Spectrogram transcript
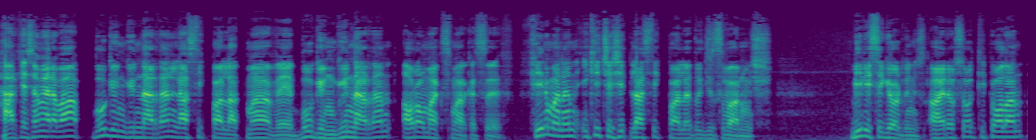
Herkese merhaba. Bugün günlerden lastik parlatma ve bugün günlerden Aromax markası. Firmanın iki çeşit lastik parlatıcısı varmış. Birisi gördüğünüz aerosol tipi olan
